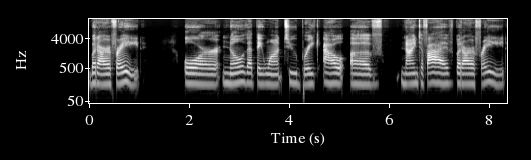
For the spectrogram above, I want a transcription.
but are afraid or know that they want to break out of 9 to 5 but are afraid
